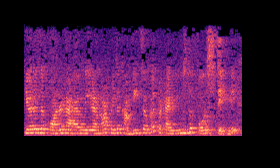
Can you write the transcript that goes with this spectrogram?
Here in the corner I have made, I have not made the complete circle but I used the first technique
